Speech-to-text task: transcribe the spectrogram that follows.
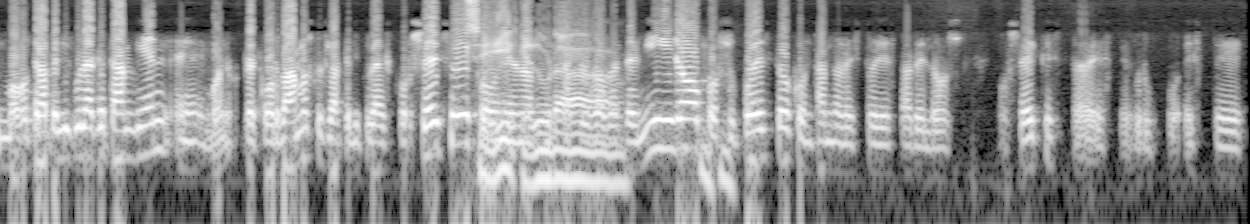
Otra película que también, eh, bueno, recordamos que es la película de Scorsese, Sí, con que dura- Robert De Niro, por supuesto, contando la historia esta de los Osek, esta, este grupo, este,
